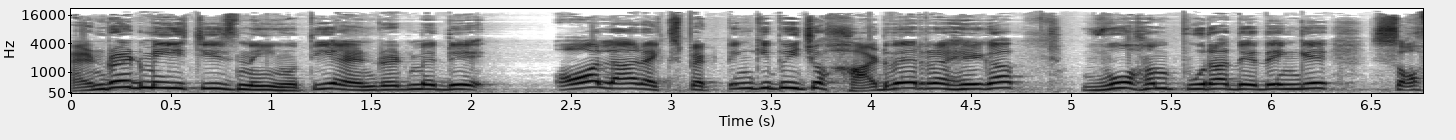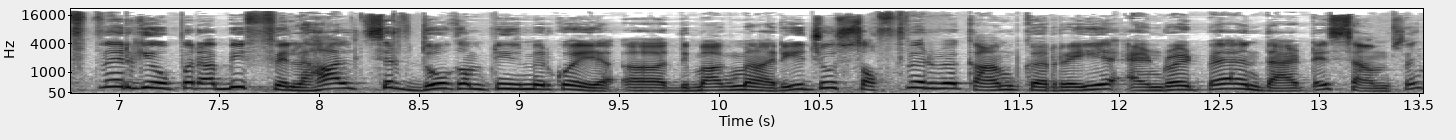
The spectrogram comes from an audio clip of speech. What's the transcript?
एंड्रॉयड में ये चीज़ नहीं होती है एंड्रॉयड में दे ऑल आर एक्सपेक्टिंग कि भाई जो हार्डवेयर रहेगा वो हम पूरा दे देंगे। सॉफ्टवेयर के ऊपर अभी फ़िलहाल सिर्फ़ दो कंपनीज़ मेरे को दिमाग में आ रही है जो सॉफ्टवेयर में काम कर रही है एंड्रॉयड पे एंड दैट इज़ सैमसंग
